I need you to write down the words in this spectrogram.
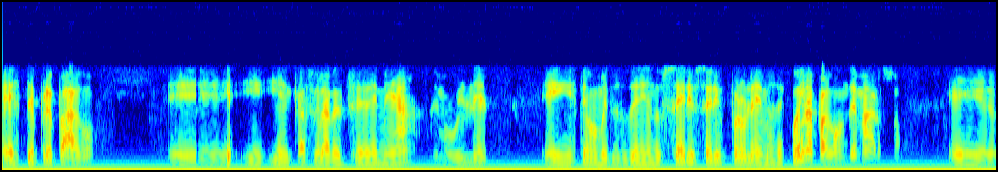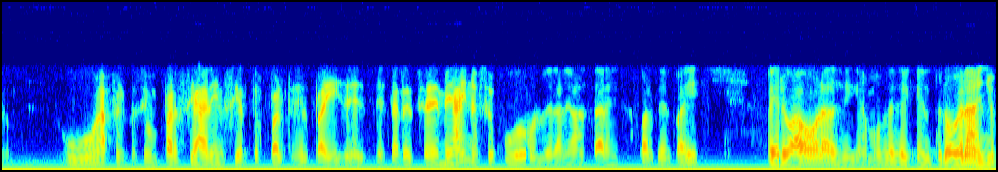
este prepago, eh, y, en el caso de la red CDMA de Movilnet, en este momento está teniendo serios, serios problemas. Después del apagón de marzo, eh, hubo una afectación parcial en ciertas partes del país de, esta red CDMA y no se pudo volver a levantar en esas partes del país. Pero ahora, digamos, desde que entró el año,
